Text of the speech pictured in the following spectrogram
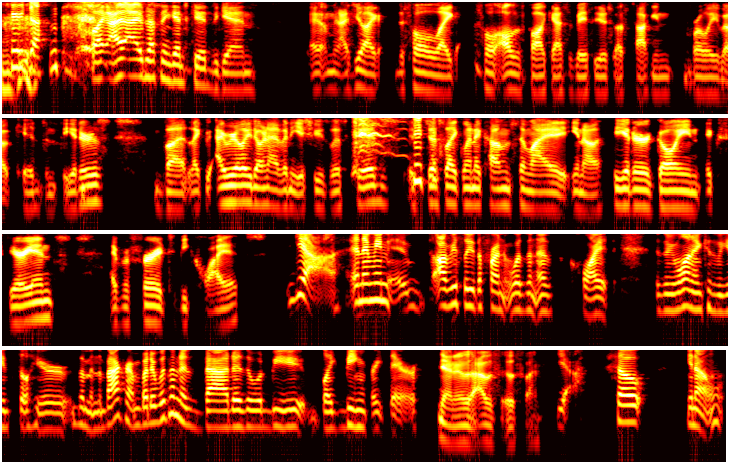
You're done. like I, I have nothing against kids again. I I mean, I feel like this whole like this whole all this podcast is basically just us talking poorly about kids and theaters. But like, I really don't have any issues with kids. It's just like when it comes to my you know theater going experience, I prefer it to be quiet. yeah. And I mean, obviously the front wasn't as quiet as we wanted because we could still hear them in the background, but it wasn't as bad as it would be like being right there. Yeah, no, I was it was fine. Yeah. So, you know,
